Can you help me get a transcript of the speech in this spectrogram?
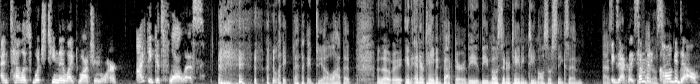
and tell us which team they liked watching more. I think it's flawless. I like that idea a lot. That uh, in entertainment factor, the the most entertaining team also sneaks in. As Exactly. the Somebody call. Goodell.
